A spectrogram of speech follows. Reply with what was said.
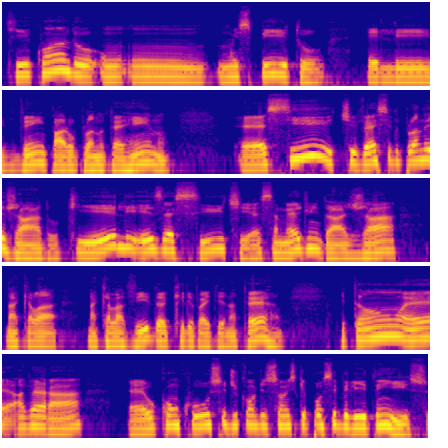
que quando um, um, um espírito ele vem para o plano terreno, é, se tiver sido planejado que ele exercite essa mediunidade já naquela, naquela vida que ele vai ter na Terra, então é, haverá é, o concurso de condições que possibilitem isso.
